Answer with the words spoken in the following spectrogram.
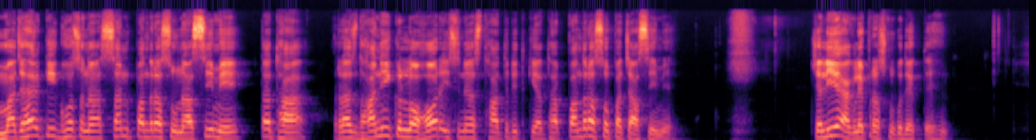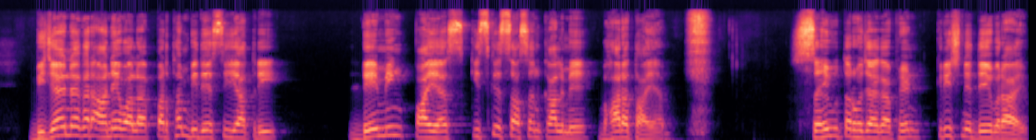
मजहर की घोषणा सन पंद्रह में तथा राजधानी को लाहौर इसने स्थापित किया था पंद्रह में। चलिए अगले प्रश्न को देखते हैं। विजयनगर आने वाला प्रथम विदेशी यात्री डेमिंग पायस किसके शासनकाल में भारत आया? सही उत्तर हो जाएगा friend Krishna Rai.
